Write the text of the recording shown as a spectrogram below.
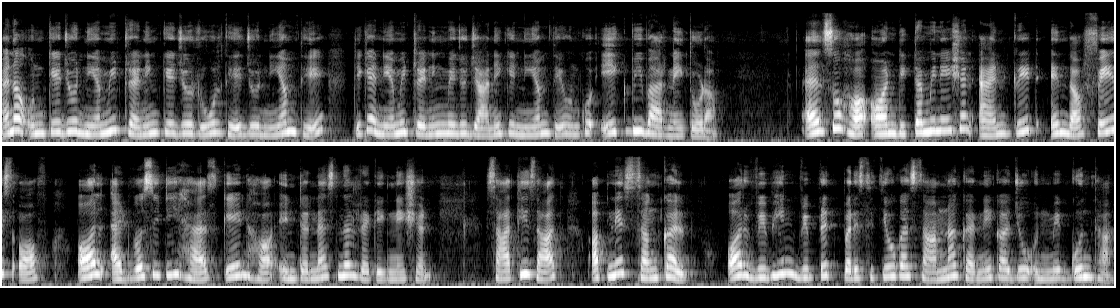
है ना? उनके जो नियमित ट्रेनिंग के जो रूल थे, जो नियम थे, ठीक है? नियमित ट्रेनिंग में जो जाने के नियम थे, उनको एक भी बार नहीं तोड़ा। Also her own determination and grit in the face of all adversity has gained her international recognition साथ ही साथ, अपने संकल्प और विभिन्न विपरीत परिस्थितियों का सामना करने का जो उनमें गुण था,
